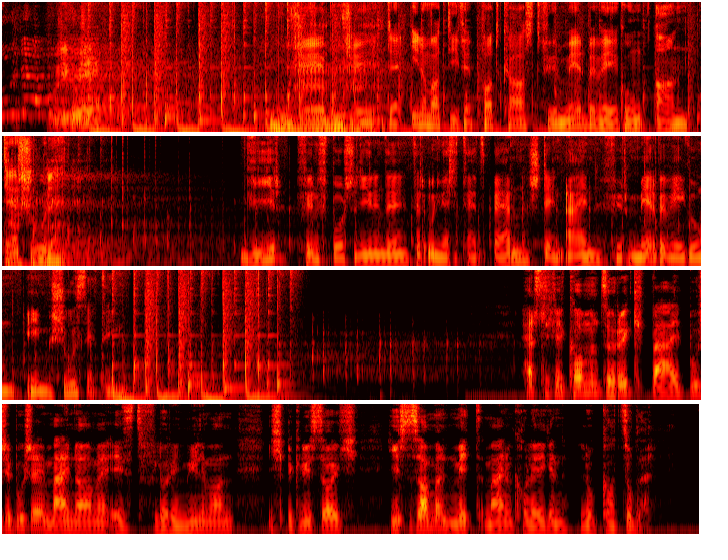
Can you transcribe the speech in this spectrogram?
Bouger Bouger, der innovative Podcast für mehr Bewegung an der Schule. Wir, fünf Sportstudierende der Universität Bern, stehen ein für mehr Bewegung im Schulsetting. Herzlich willkommen zurück bei Bouge Bouge. Mein Name ist Florin Mühlemann. Ich begrüße euch hier zusammen mit meinem Kollegen Luca Zubler.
